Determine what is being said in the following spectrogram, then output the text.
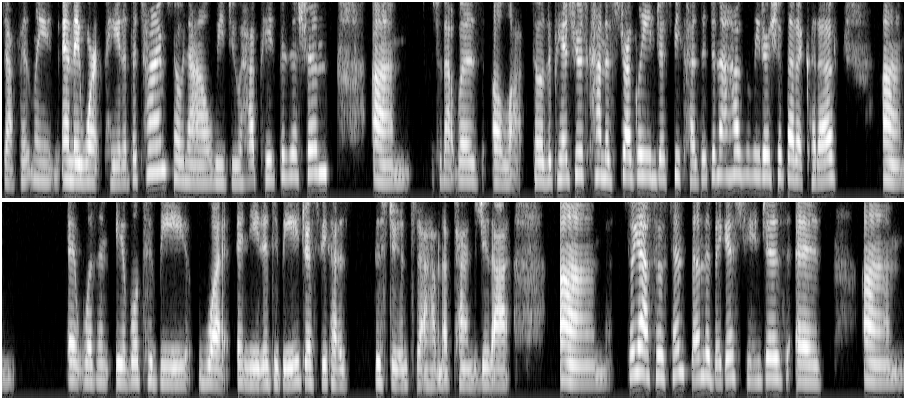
definitely, and they weren't paid at the time. So now we do have paid positions. Um, so that was a lot. So the pantry was kind of struggling just because it didn't have the leadership that it could have. Um, it wasn't able to be what it needed to be just because the students didn't have enough time to do that. Um, so yeah, so since then, the biggest changes is um,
